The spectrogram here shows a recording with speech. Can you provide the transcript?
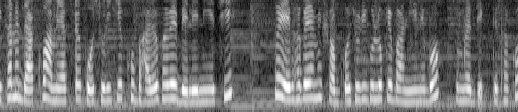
এখানে দেখো আমি একটা কচুরিকে খুব ভালোভাবে বেলে নিয়েছি। তো এভাবে আমি সব কচুরিগুলোকে বানিয়ে নেব। তোমরা দেখতে থাকো।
